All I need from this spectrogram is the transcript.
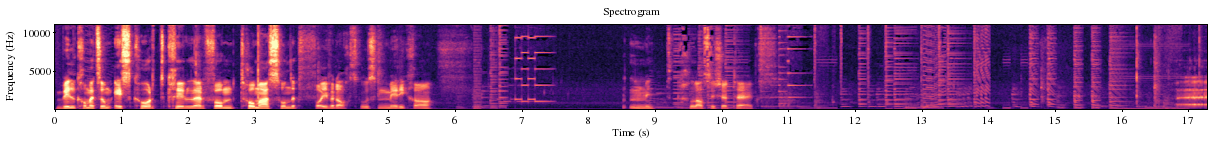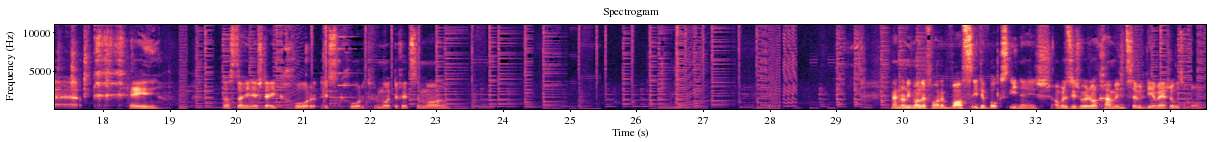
Willkommen zum Escort-Killer vom Thomas 185 aus Amerika. Mit klassischen Tags. Äh, okay. Das da hinten ist der Escort, Escort vermute ich jetzt einmal. Wir haben noch nicht mal erfahren, was in der Box drin ist. Aber es ist wohl keine Münze, weil die wäre schon rausgekommen.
